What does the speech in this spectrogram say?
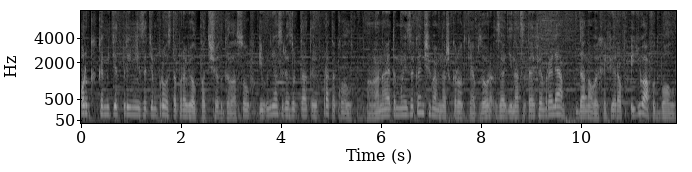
оргкомитет премии затем просто провел подсчет голосов и внес результаты в протокол. А на этом мы и заканчиваем наш короткий обзор за 11 февраля. До новых эфиров ЮАФутбол.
